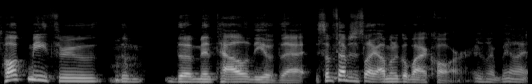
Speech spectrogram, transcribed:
talk me through the the mentality of that. Sometimes it's like i'm to go buy a car. It's like man I,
